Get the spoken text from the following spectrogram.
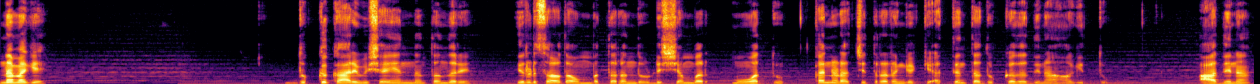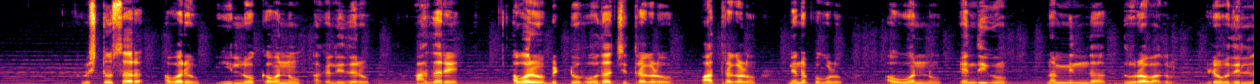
ನಮಗೆ ದುಃಖಕಾರಿ ವಿಷಯ ಏನಂತಂದರೆ ಎರಡು ಸಾವಿರದ ಒಂಬತ್ತರಂದು ಡಿಸೆಂಬರ್ ಮೂವತ್ತು ಕನ್ನಡ ಚಿತ್ರರಂಗಕ್ಕೆ ಅತ್ಯಂತ ದುಃಖದ ದಿನ ಆಗಿತ್ತು. ಆ ದಿನ ವಿಷ್ಣು ಸರ್ ಅವರು ಈ ಲೋಕವನ್ನು ಅಗಲಿದರು. ಆದರೆ ಅವರು ಬಿಟ್ಟು ಹೋದ ಚಿತ್ರಗಳು, ಪಾತ್ರಗಳು, ನೆನಪುಗಳು ಅವನ್ನು ಎಂದಿಗೂ ನಮ್ಮಿಂದ ದೂರವಾಗಲು ಬಿಡುವುದಿಲ್ಲ.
